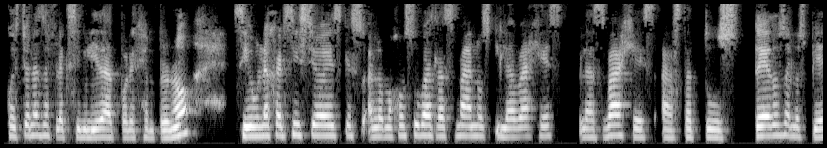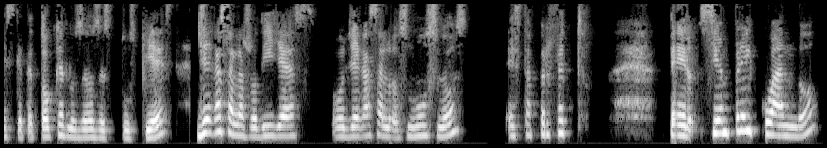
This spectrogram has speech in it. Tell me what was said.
cuestiones de flexibilidad, por ejemplo, ¿no? Si un ejercicio es que a lo mejor subas las manos y la bajes, las bajes hasta tus dedos de los pies, que te toques los dedos de tus pies, llegas a las rodillas o llegas a los muslos, está perfecto. Pero siempre y cuando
